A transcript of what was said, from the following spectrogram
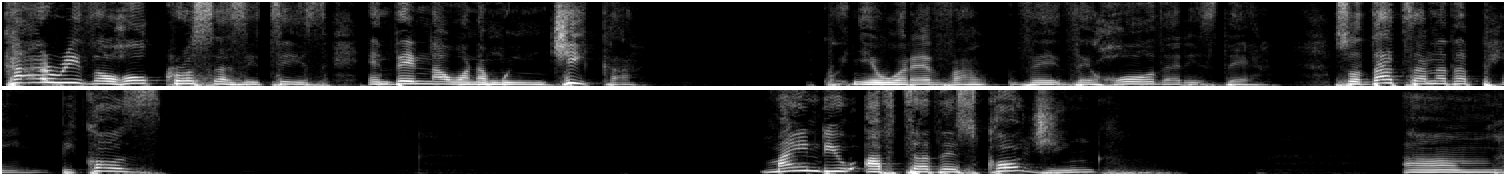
carry the whole cross as it is and then now wanamwinjika kwenye whatever the, the hole that is there so that's another pain because mind you after the scourging um,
